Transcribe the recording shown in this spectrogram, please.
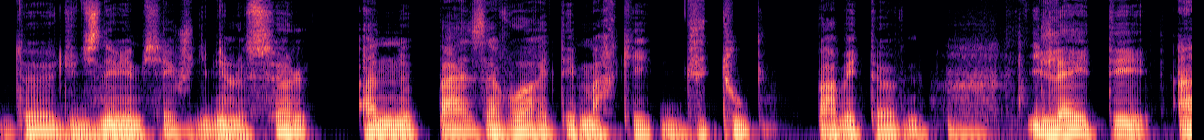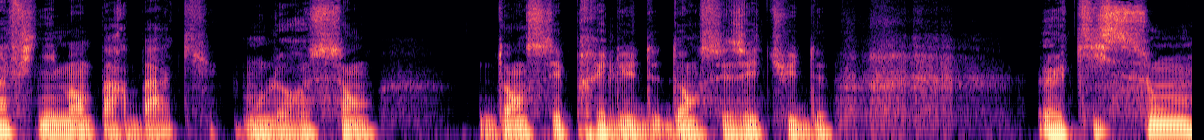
du 19e siècle, je dis bien le seul, à ne pas avoir été marqué du tout par Beethoven. Il a été infiniment par Bach, on le ressent dans ses préludes, dans ses études, euh, qui sont,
